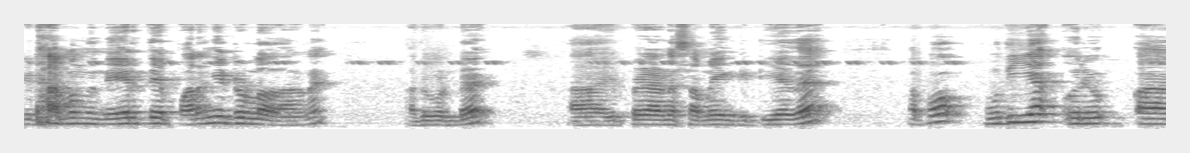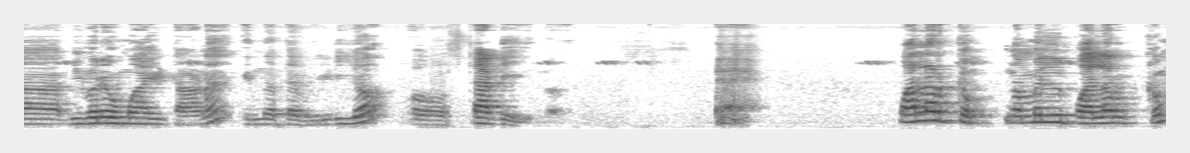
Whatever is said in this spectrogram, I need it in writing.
ഇടാമെന്ന് നേരത്തെ പറഞ്ഞിട്ടുള്ളതാണ് അതുകൊണ്ട് ആ, ഇപ്പോഴാണ് സമയം കിട്ടിയത് അപ്പോൾ പുതിയ ഒരു വിവരവുമായിട്ടാണ് ഇന്നത്തെ വീഡിയോ സ്റ്റാർട്ട് ചെയ്യുന്നത്. പലർക്കും നമ്മിൽ പലർക്കും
